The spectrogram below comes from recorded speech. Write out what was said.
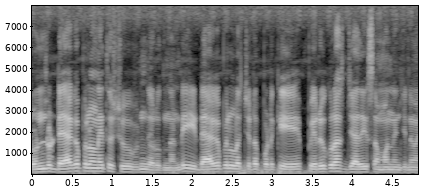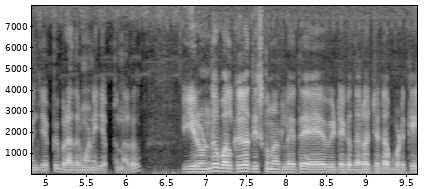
రెండు డేగ పిల్లలను అయితే చూపించడం జరుగుతుందండి. ఈ డేగ పిల్లలు వచ్చేటప్పటికి పెరుగు క్రాస్ జాతికి సంబంధించినవి అని చెప్పి బ్రదర్ మనకి చెప్తున్నారు. ఈ రెండు బల్క్గా తీసుకున్నట్లయితే వీటి యొక్క ధర వచ్చేటప్పటికి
